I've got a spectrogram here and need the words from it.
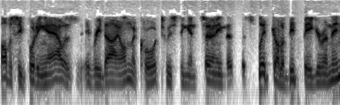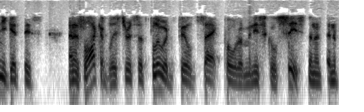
obviously putting hours every day on the court, twisting and turning, the, the split got a bit bigger, and then you get this. And it's like a blister. It's a fluid-filled sac called a meniscal cyst, and it, and it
